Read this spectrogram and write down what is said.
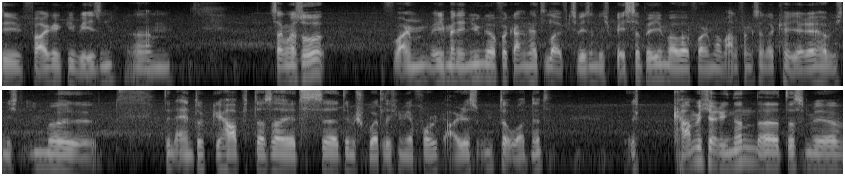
die Frage gewesen. Ähm, sagen wir so, vor allem, ich meine, in jüngerer Vergangenheit läuft es wesentlich besser bei ihm, aber vor allem am Anfang seiner Karriere habe ich nicht immer den Eindruck gehabt, dass er jetzt äh, dem sportlichen Erfolg alles unterordnet. Ich kann mich erinnern, äh, dass mir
